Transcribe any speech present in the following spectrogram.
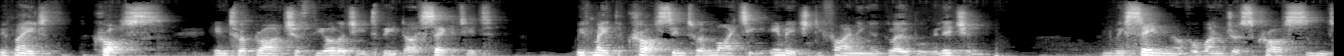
We've made the cross into a branch of theology to be dissected. We've made the cross into a mighty image defining a global religion. And we sing of a wondrous cross and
